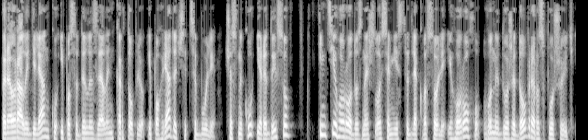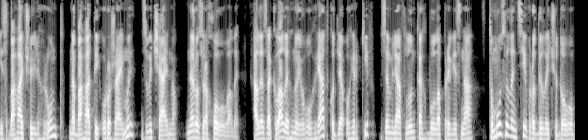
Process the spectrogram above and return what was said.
переорали ділянку і посадили зелень, картоплю і по цибулі, чеснику і редису. Кінці городу знайшлося місце для квасолі і гороху. Вони дуже добре розпушують і збагачують ґрунт. На багатий урожай ми, звичайно, не розраховували, але заклали гнойову грядку для огірків. Земля в лунках була привізна, тому зеленці вродили чудово.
